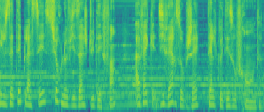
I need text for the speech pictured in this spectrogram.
ils étaient placés sur le visage du défunt avec divers objets tels que des offrandes.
